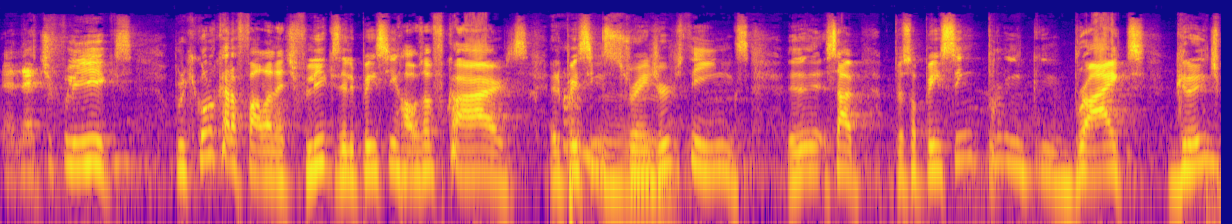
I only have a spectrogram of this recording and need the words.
é Netflix. Porque quando o cara fala Netflix, ele pensa em House of Cards, ele pensa em Stranger Things, ele- sabe? A pessoa pensa em, em- Bright, grande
